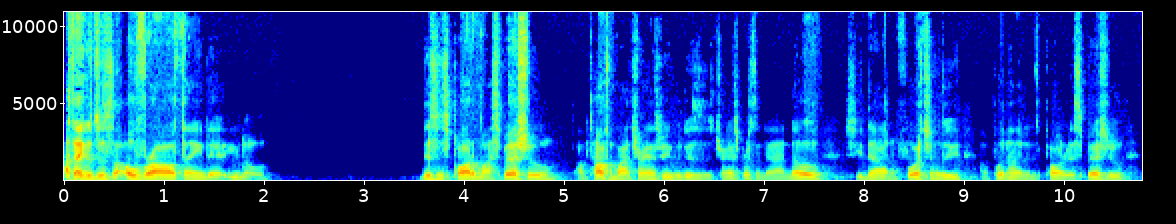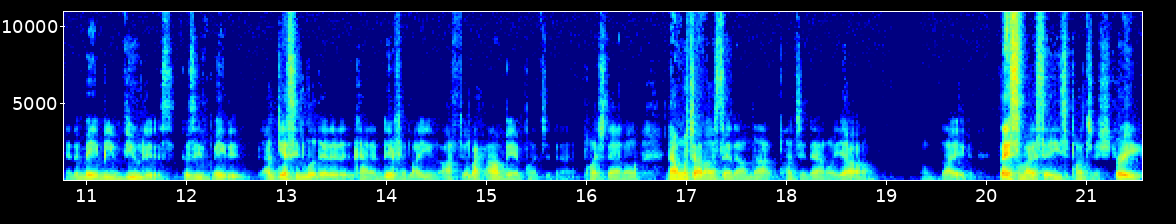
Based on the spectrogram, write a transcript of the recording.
I think it's just an overall thing that you know this is part of my special. I'm talking about trans people. This is a trans person that I know. She died unfortunately. I'm putting her in as part of the special, and it made me view this because he made it. I guess he looked at it kind of different. Like you know, I feel like I'm being punched down, punched down on, and I want y'all to understand that I'm not punching down on y'all. I'm like, I think somebody said he's punching straight.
